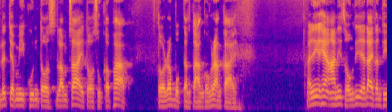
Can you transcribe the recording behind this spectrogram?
และจะมีคุณต่อลำไส้ต่อสุขภาพ ต่อระบบต่างๆของร่างกาย อันนี้แค่อานิสงส์ที่จะได้ทันที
